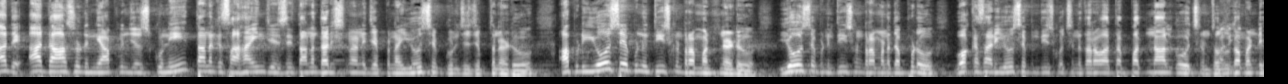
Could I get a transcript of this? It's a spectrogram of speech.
అదే ఆ దాసుడు జ్ఞాపకం చేసుకుని తనకు సహాయం చేసి తన దర్శనాన్ని చెప్పిన యోసేపు గురించి చెప్తున్నాడు. అప్పుడు యోసేపుని తీసుకుని రమ్మంటున్నాడు. యోసేపుని తీసుకుని రమ్మన్నప్పుడు ఒకసారి యోసేపుని తీసుకొచ్చిన తర్వాత పద్నాలుగో వచ్చిన చదువుతామండి.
